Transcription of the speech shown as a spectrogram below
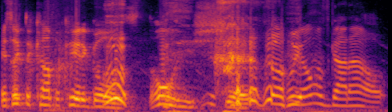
It's like the complicated goals. Holy shit. we almost got out.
